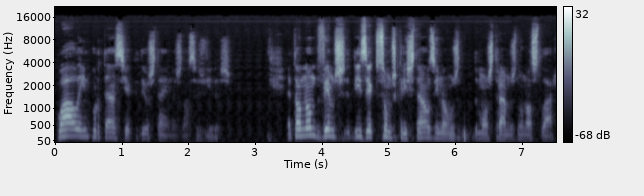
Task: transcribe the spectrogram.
qual a importância que Deus tem nas nossas vidas. Então não devemos dizer que somos cristãos e não os demonstramos no nosso lar.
